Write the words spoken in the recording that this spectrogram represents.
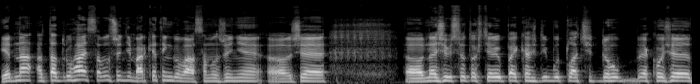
Jedna a ta druhá je samozřejmě marketingová, samozřejmě, uh, že ne, že bychom to chtěli úplně každému tlačit do, jako že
